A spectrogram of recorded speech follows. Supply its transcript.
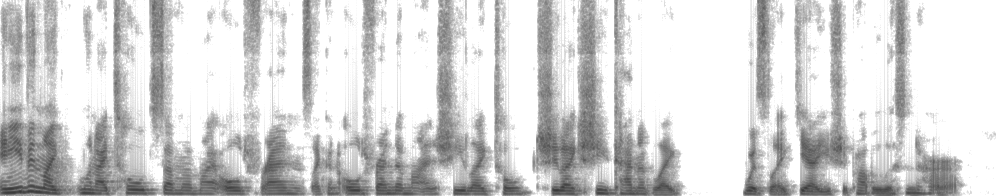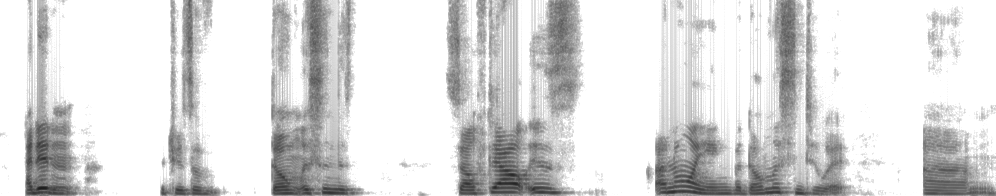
and even like when i told some of my old friends like an old friend of mine she like told she like she kind of like was like yeah you should probably listen to her i didn't which is a don't listen to self-doubt is annoying but don't listen to it. Um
